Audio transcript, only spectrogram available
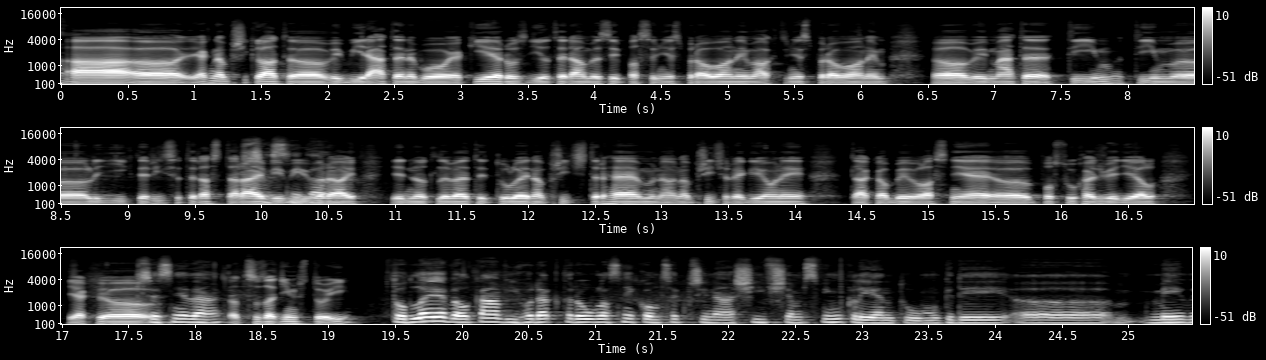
A jak například vybíráte, nebo jaký je rozdíl teda mezi pasivně zpravovaným a aktivně zpravovaným? Vy máte tým, tým lidí, kteří se teda starají, vybírají jednotlivé tituly napříč trhem, napříč regiony, tak aby vlastně posluchač věděl, jak, Přesně tak. a co zatím stojí? Tohle je velká výhoda, kterou vlastně Koncek přináší všem svým klientům, kdy uh, my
